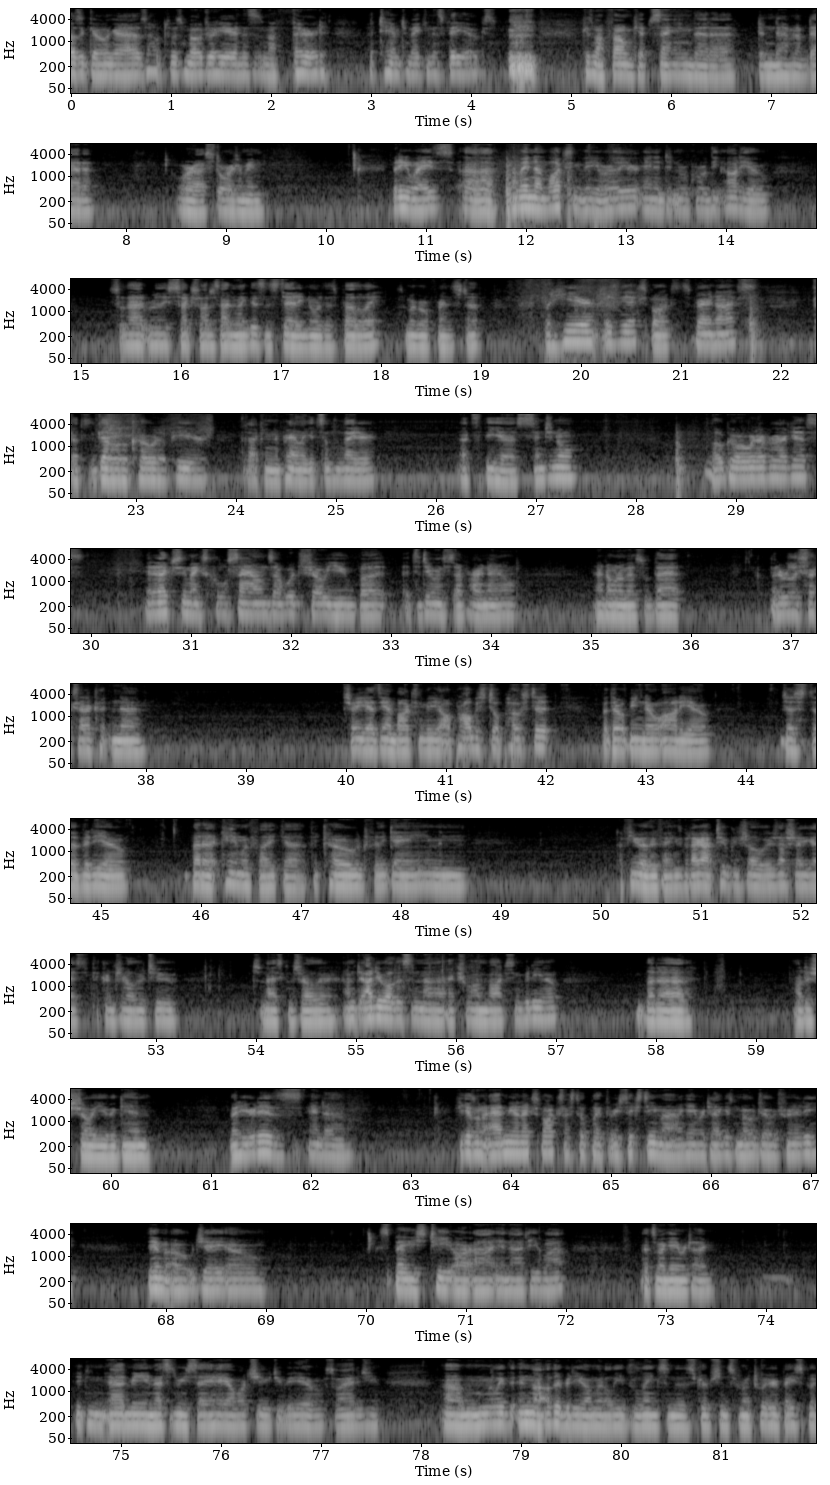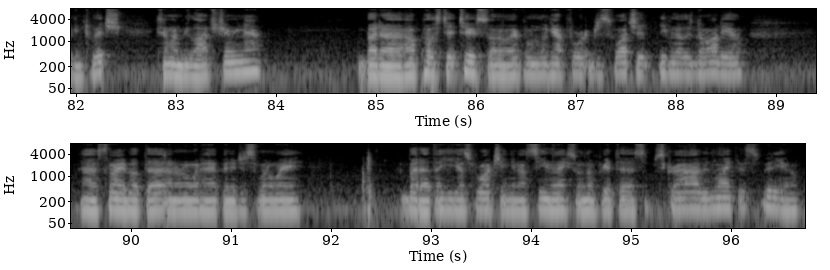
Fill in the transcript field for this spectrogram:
How's it going guys? Optimus Mojo here and this is my third attempt making this video because my phone kept saying that uh, didn't have enough data or uh, storage I mean. But anyways, uh, I made an unboxing video earlier and it didn't record the audio so that really sucks so I decided to make this instead. Ignore this by the way, it's my girlfriend's stuff. But here is the Xbox, it's very nice. Got, got a little code up here that I can apparently get something later. That's the uh, Sentinel logo or whatever, I guess. And it actually makes cool sounds. I would show you, but it's doing stuff right now. I don't want to mess with that. But it really sucks that I couldn't uh, show you guys the unboxing video. I'll probably still post it, but there will be no audio, just the video. But uh, it came with like uh, the code for the game and a few other things. But I got two controllers. I'll show you guys the controller too. It's a nice controller. I'm, i do all this in an uh, actual unboxing video, but uh, I'll just show you again. But here it is, and uh, if you guys want to add me on Xbox, I still play 360. My gamer tag is Mojo Trinity, M-O-J-O space T-R-I-N-I-T-Y. That's my gamer tag. You can add me and message me, say, hey, I watched your YouTube video, so I added you. Um, leave, in the other video, I'm going to leave the links in the descriptions for my Twitter, Facebook, and Twitch because I'm going to be live streaming now. But uh, I'll post it too, so everyone look out for it and just watch it, even though there's no audio. Uh, sorry about that. I don't know what happened. It just went away. But uh, thank you guys for watching, and I'll see you in the next one. Don't forget to subscribe and like this video.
